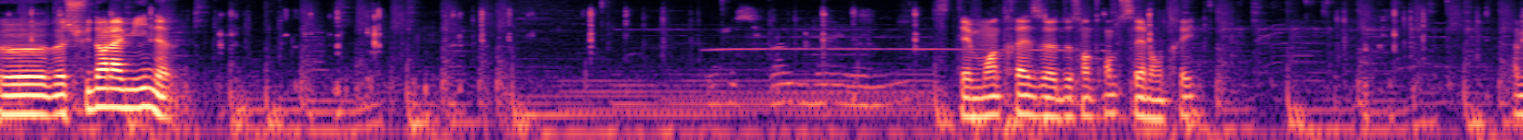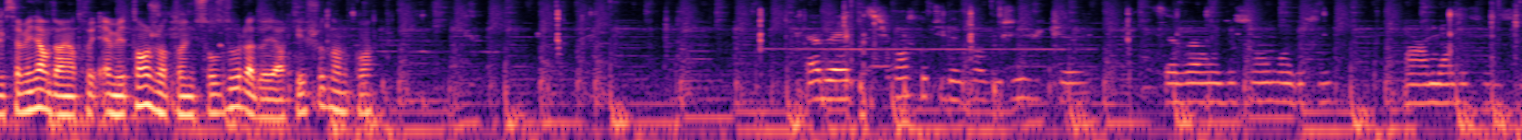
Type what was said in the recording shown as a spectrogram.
Euh, bah, je suis dans la mine. Je C'était moins 13 euh, 230, c'est l'entrée. Ah mais ça m'énerve de rien trouver. Eh mais attends, j'entends une source d'eau là, doit y avoir quelque chose dans le coin. Ah bah, je pense que tu devras bouger vu que ça va en 200, moins 200. Enfin, moins 200 aussi.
